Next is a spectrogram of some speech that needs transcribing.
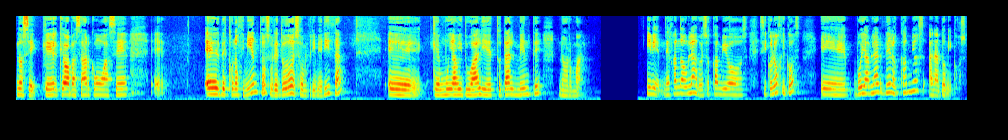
no sé, qué, qué va a pasar, cómo va a ser. Eh, el desconocimiento, sobre todo eso en primeriza, eh, que es muy habitual y es totalmente normal. Y bien, dejando a un lado esos cambios psicológicos, eh, voy a hablar de los cambios anatómicos.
